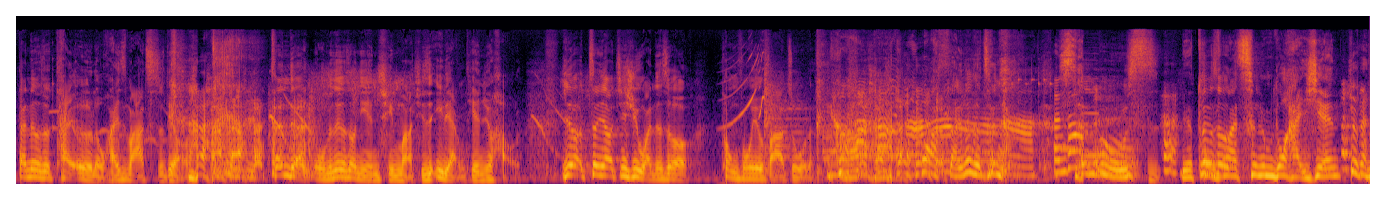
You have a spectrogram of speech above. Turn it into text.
但那个时候太饿了，我还是把它吃掉了。真的，我们那个时候年轻嘛，其实一两天就好了。要正要继续玩的时候。痛风又发作了，哇塞，那个真的生不如死。你那时候还吃那么多海鲜，就忍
